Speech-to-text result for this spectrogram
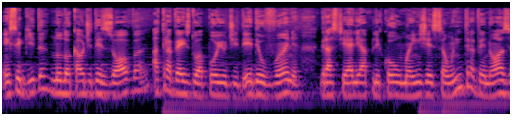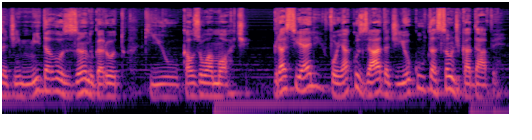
Em seguida, no local de desova, através do apoio de Edelvânia, Graciele aplicou uma injeção intravenosa de midalozan no garoto, que o causou a morte. Graciele foi acusada de ocultação de cadáver.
